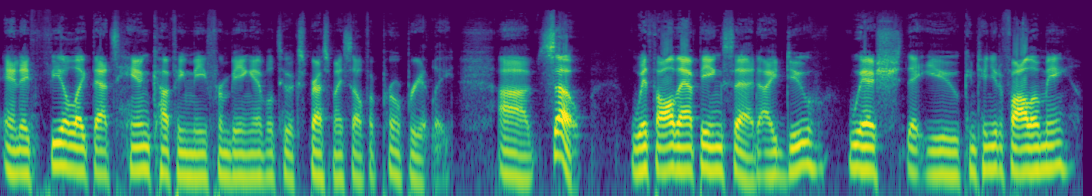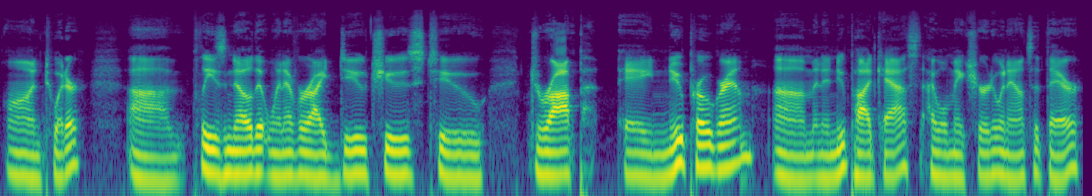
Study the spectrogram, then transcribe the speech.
and I feel like that's handcuffing me from being able to express myself appropriately. Uh, so, with all that being said, I do wish that you continue to follow me on Twitter. Um, please know that whenever I do choose to drop a new program um, and a new podcast, I will make sure to announce it there.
